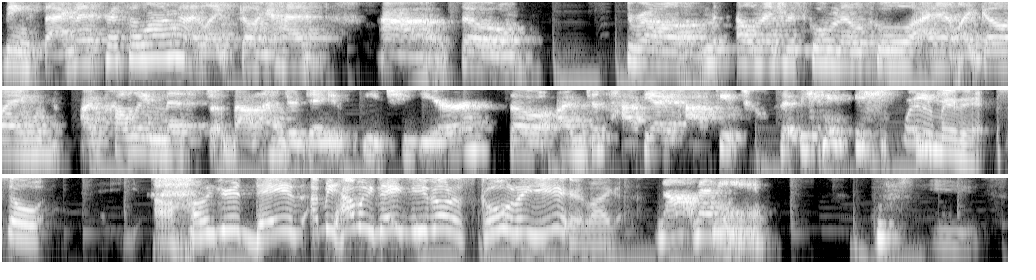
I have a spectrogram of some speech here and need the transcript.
being stagnant for so long. I like going ahead. Uh, so throughout elementary school, middle school, I didn't like going. I probably missed about 100 days each year. So I'm just happy I passed each. Wait a minute. So 100 days? I mean, how many days do you go to school in a year? Like, not many. Jeez.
